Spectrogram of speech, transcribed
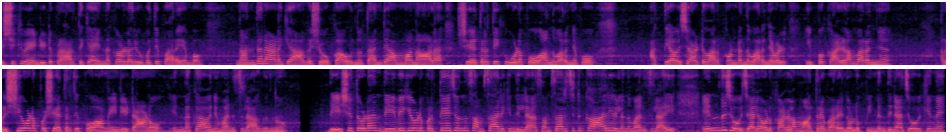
ഋഷിക്ക് വേണ്ടിയിട്ട് പ്രാർത്ഥിക്കാം എന്നൊക്കെ ഉള്ള രൂപത്തിൽ പറയുമ്പം നന്ദനാണെങ്കിൽ ആകെ ഷോക്കാവുന്നു. തന്റെ അമ്മ നാളെ ക്ഷേത്രത്തിൽ കൂടെ പോകാമെന്ന് പറഞ്ഞപ്പോൾ അത്യാവശ്യമായിട്ട് വർക്കുണ്ടെന്ന് പറഞ്ഞവൾ ഇപ്പോൾ കള്ളം പറഞ്ഞ് ഋഷിയോടൊപ്പം ക്ഷേത്രത്തിൽ പോകാൻ വേണ്ടിയിട്ടാണോ എന്നൊക്കെ അവന് മനസ്സിലാകുന്നു. ദേഷ്യത്തോടെ ദേവികയോട് പ്രത്യേകിച്ചൊന്നും സംസാരിക്കുന്നില്ല. സംസാരിച്ചിട്ടും കാര്യമില്ലെന്ന് മനസ്സിലായി. എന്ത് ചോദിച്ചാലും അവൾ കള്ളം മാത്രമേ പറയുന്നുള്ളൂ. പിന്നെന്തിനാ ചോദിക്കുന്നത്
